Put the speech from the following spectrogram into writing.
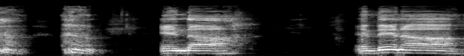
and uh, and then uh,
